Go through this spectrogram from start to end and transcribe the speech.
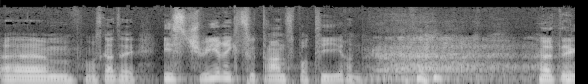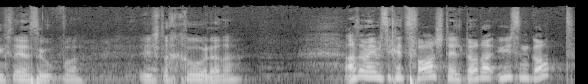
ähm, was sagen, ist schwierig zu transportieren. da denkst du, ja super, ist doch cool, oder? Also wenn man sich jetzt vorstellt, oder, unseren Gott,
